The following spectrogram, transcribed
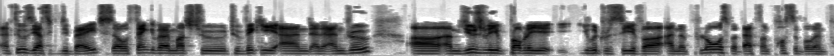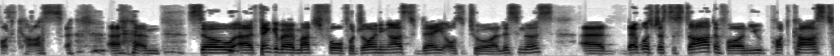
enthusiastic debate. So thank you very much to, to Vicky and, and Andrew. Uh, um, usually, probably you would receive uh, an applause, but that's not possible in podcasts. um, so, uh, thank you very much for, for joining us today, also to our listeners. Uh, that was just the start of our new podcast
